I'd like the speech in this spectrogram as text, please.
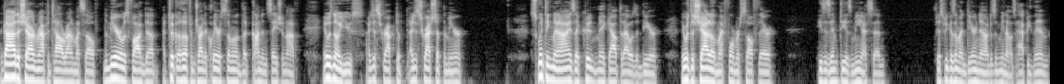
I got out of the shower and wrapped a towel around myself. The mirror was fogged up. I took a hoof and tried to clear some of the condensation off. It was no use. I just scrapped up I just scratched up the mirror. Squinting my eyes, I couldn't make out that I was a deer. There was a shadow of my former self there. He's as empty as me, I said. Just because I'm a deer now doesn't mean I was happy then.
